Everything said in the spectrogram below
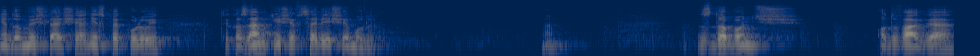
nie domyślaj się, nie spekuluj, tylko zamknij się w celi i się módl. zdobądź odwagę,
